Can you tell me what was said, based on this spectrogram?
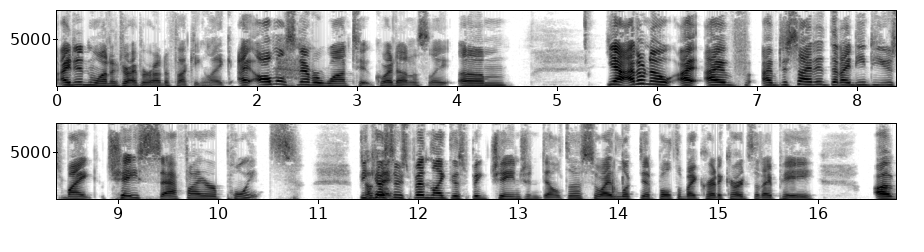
I didn't want to drive around a fucking lake. I almost never want to, quite honestly. Um yeah, I don't know. I, I've I've decided that I need to use my Chase Sapphire points because Okay. there's been like this big change in Delta. So I looked at both of my credit cards that I pay a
